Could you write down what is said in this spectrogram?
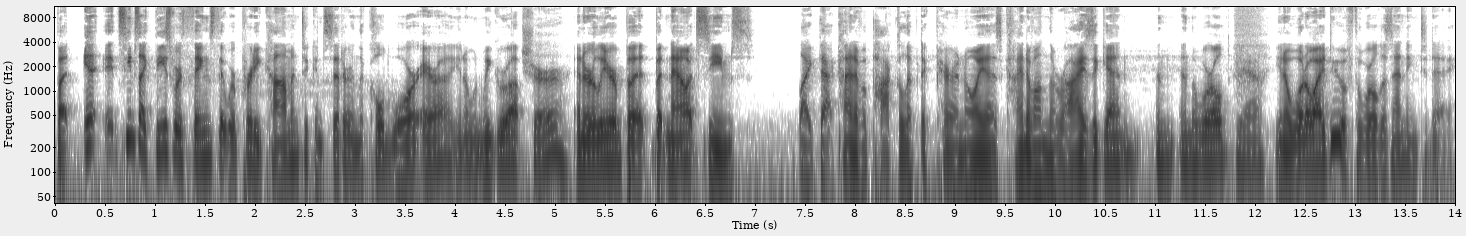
But it, it seems like these were things that were pretty common to consider in the Cold War era, you know, when we grew up. Sure. And earlier, but but now it seems like that kind of apocalyptic paranoia is kind of on the rise again in, in the world. Yeah. You know, what do I do if the world is ending today?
